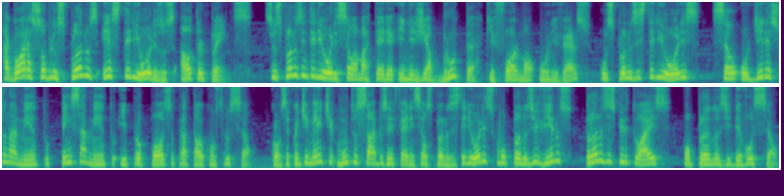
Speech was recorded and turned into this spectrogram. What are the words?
Agora sobre os planos exteriores, os outer planes. Se os planos interiores são a matéria e energia bruta que formam o universo, os planos exteriores são o direcionamento, pensamento e propósito para tal construção. Consequentemente, muitos sábios referem-se aos planos exteriores como planos divinos, planos espirituais ou planos de devoção,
